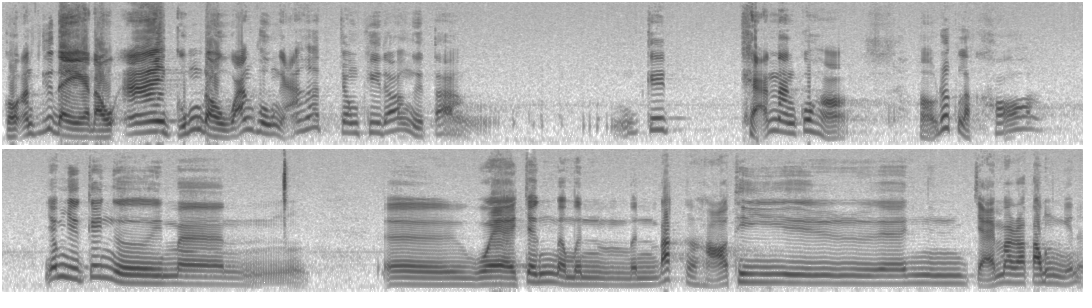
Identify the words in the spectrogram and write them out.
Còn anh cứ đè đầu, ai cũng đầu quán vô ngã hết. Trong khi đó người ta cái khả năng của họ họ rất là khó. Giống như cái người mà uh, què chân mà mình mình bắt họ thi uh, chạy marathon vậy đó.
